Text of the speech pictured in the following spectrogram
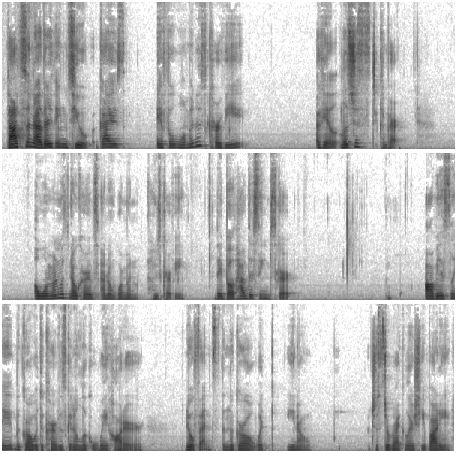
That's another thing too, guys. If a woman is curvy, okay, let's just compare a woman with no curves and a woman who's curvy they both have the same skirt. Obviously, the girl with the curve is to look way hotter, no offense, than the girl with, you know, just a regular shape body.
